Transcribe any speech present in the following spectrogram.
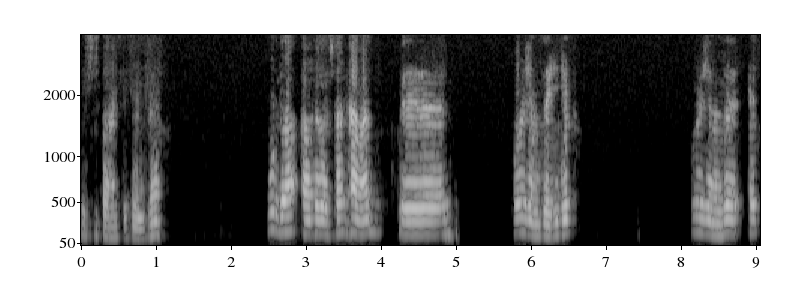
Üstü parantezimizi. Burada arkadaşlar hemen eee projemize gidip projemize add,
